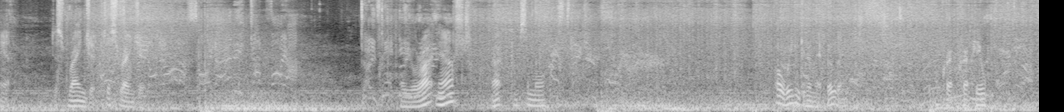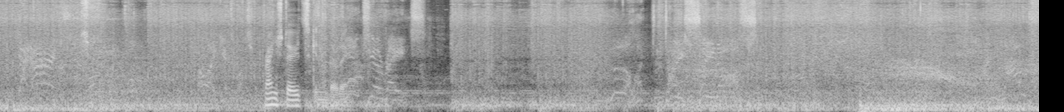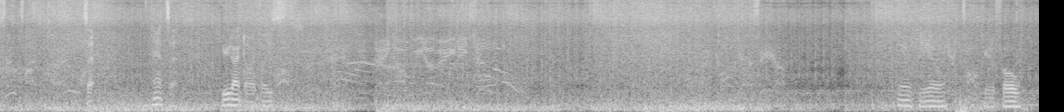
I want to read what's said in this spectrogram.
Yeah. Just range it. Just range it. Are you alright now? Right, come some more. Oh, we can get in that building. Crap, crap, heal. Range dudes, get in the building. That's it. That's it. You don't die, please. Heal, heal. Beautiful.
